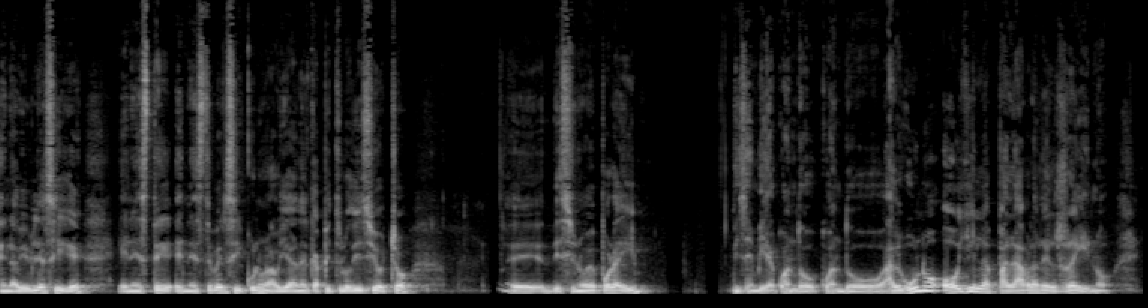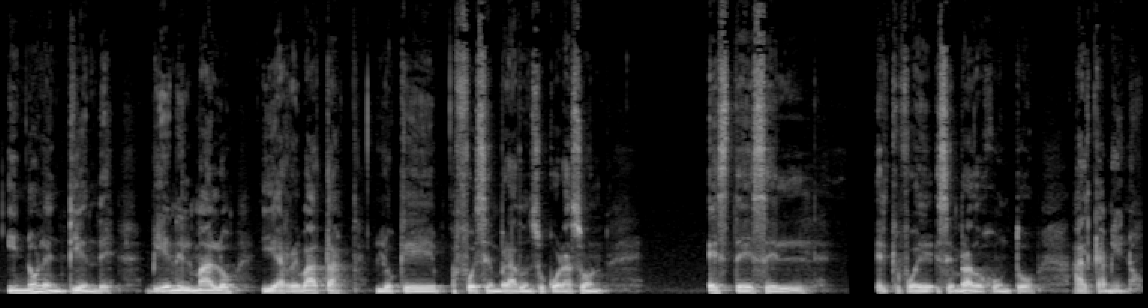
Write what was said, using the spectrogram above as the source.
en la Biblia sigue, en este, en este versículo, había en el capítulo 18, 19 eh, por ahí, dicen, mira, cuando, cuando alguno oye la palabra del reino y no la entiende, viene el malo y arrebata lo que fue sembrado en su corazón. Este es el, el que fue sembrado junto al camino.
